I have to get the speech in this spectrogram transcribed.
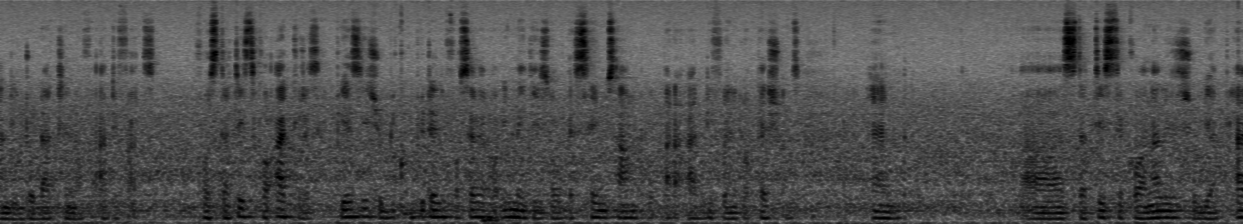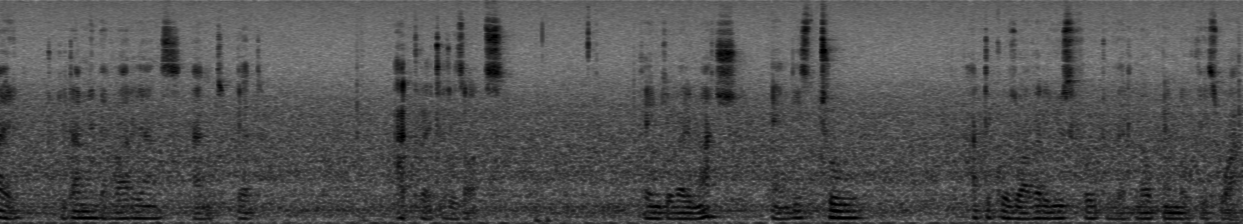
and introduction of artifacts. For statistical accuracy, PSD should be computed for several images of the same sample but at different locations and uh, statistical analysis should be applied to determine the variance and get accurate results. Thank you very much and these two articles were very useful to the development of this work.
